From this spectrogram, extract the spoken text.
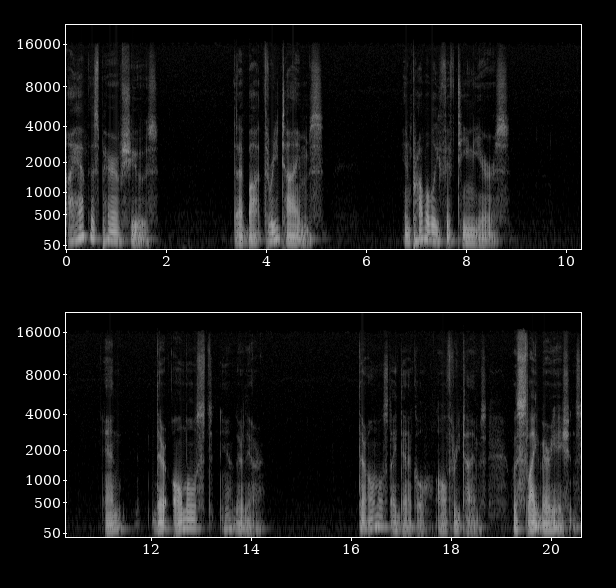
I have this pair of shoes that I've bought three times in probably 15 years. And they're almost, yeah, there they are. They're almost identical all three times with slight variations.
